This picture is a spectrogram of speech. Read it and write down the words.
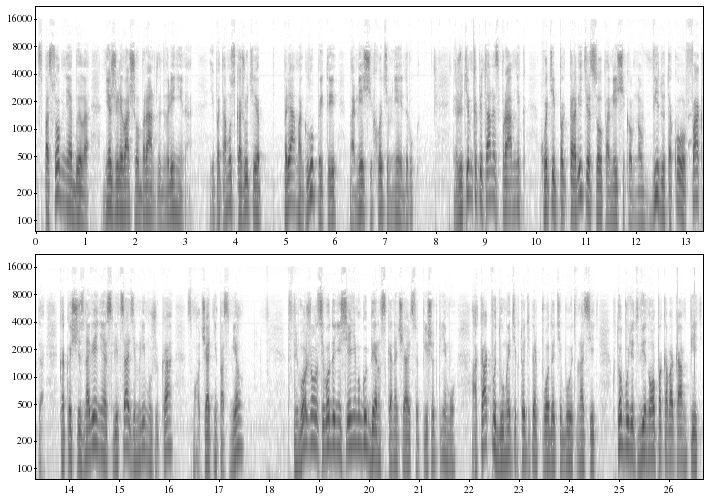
способнее было, нежели вашего брата-дворянина. И потому скажу тебе прямо, глупый ты, помещик, хоть и мне и друг». Между тем капитан-исправник, хоть и покровительствовал помещиков, но в виду такого факта, как исчезновение с лица земли мужика, смолчать не посмел – Встревожилось его донесением и губернское начальство, пишет к нему. А как вы думаете, кто теперь подати будет вносить? Кто будет вино по кабакам пить?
